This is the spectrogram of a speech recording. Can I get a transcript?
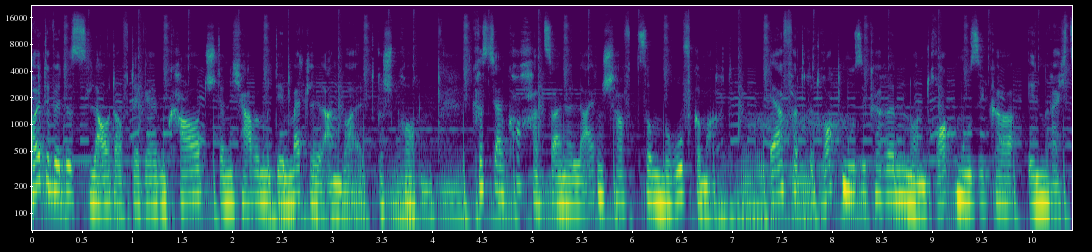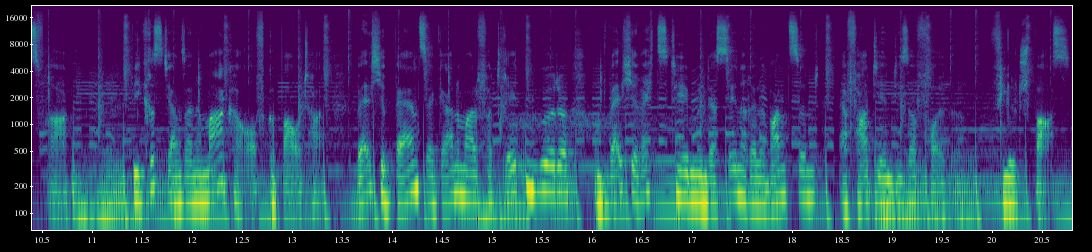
Heute wird es laut auf der gelben Couch, denn ich habe mit dem Metal-Anwalt gesprochen. Christian Koch hat seine Leidenschaft zum Beruf gemacht. Er vertritt Rockmusikerinnen und Rockmusiker in Rechtsfragen. Wie Christian seine Marke aufgebaut hat, welche Bands er gerne mal vertreten würde und welche Rechtsthemen in der Szene relevant sind, erfahrt ihr in dieser Folge. Viel Spaß!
